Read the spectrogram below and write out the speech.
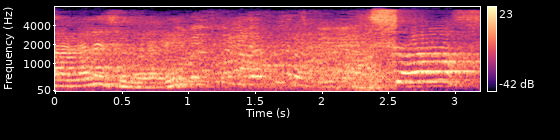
para la ¡Sos!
